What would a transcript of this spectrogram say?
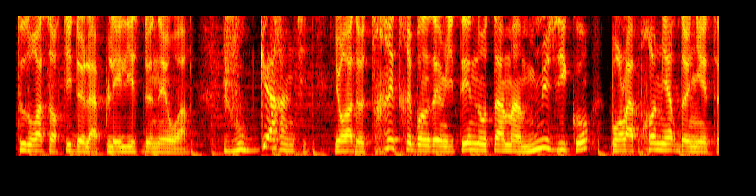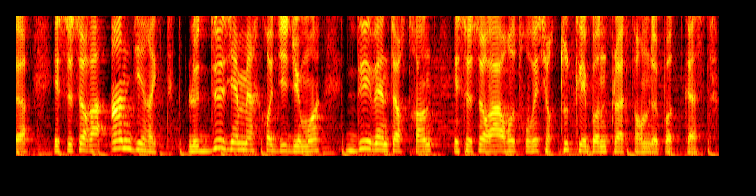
tout droit sortie de la playlist de Neoa. Je vous garantis, il y aura de très très bons invités, notamment musicaux, pour la première Nieter, et ce sera en direct le deuxième mercredi du mois dès 20h30, et ce sera à retrouver sur toutes les bonnes plateformes de podcast.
